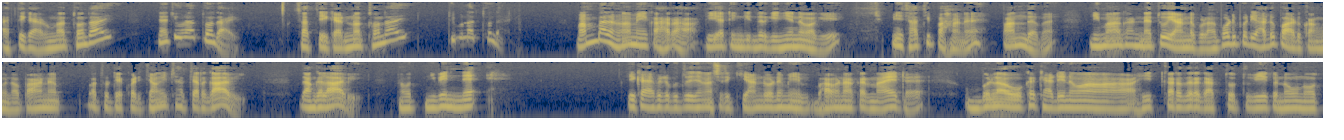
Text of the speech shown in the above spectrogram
ඇත්ත කරුණත් හොඳයි නැති උනත් හොඳයි. සත්‍ය කරුණත් හොඳයි තිබුණත් හොඳයි. මම බලනවා මේක හරහා දියටින් ගින්දර ගෙනියන වගේ මේ සති පහන පන්දම නිමා ගන්න නැතුව යන්න පුළුවන්. පොඩි පොඩි අඩුපාඩුකම් වෙනවා. පහන වතුරටයක් වැඩි චංචර ගාවි. දඟලාවි. නමුත් නිවෙන්නේ නැහැ. ඒක අපිට බුදුරජාණන්සේට කියන්න ඕනේ මේ භාවනා කරන අයට උඹලා ඕක කැඩෙනවා හිත කරදර ගත්තොත් විවේක නොවුනොත්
